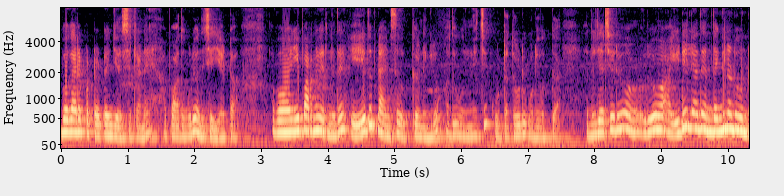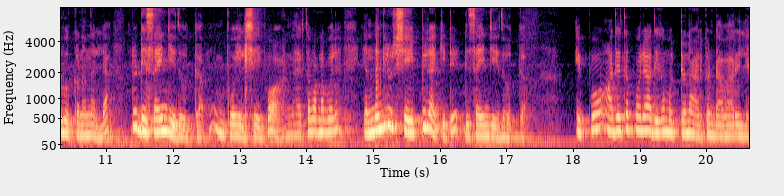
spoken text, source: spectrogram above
ഉപകാരപ്പെട്ടോട്ടെ എന്ന് വിചാരിച്ചിട്ടാണ്. അപ്പോൾ അതും കൂടി ഒന്ന് ചെയ്യാം കേട്ടോ. അപ്പോൾ ഈ പറഞ്ഞു വരുന്നത് ഏത് പ്ലാന്റ്സ് വെക്കുകയാണെങ്കിലും അത് ഒന്നിച്ച് കൂട്ടത്തോട് കൂടി വെക്കുക. എന്ന് വിചാരിച്ചൊരു ഒരു ഐഡിയ ഇല്ലാതെ എന്തെങ്കിലും അത് കൊണ്ട് വെക്കണം എന്നല്ല ഒരു ഡിസൈൻ ചെയ്ത് വെക്കുക. ഇപ്പോൾ എൽ ഷേപ്പോ നേരത്തെ പറഞ്ഞ പോലെ എന്തെങ്കിലും ഒരു ഷേപ്പിലാക്കിയിട്ട് ഡിസൈൻ ചെയ്ത് വെക്കുക. ഇപ്പോൾ ആദ്യത്തെ പോലെ അധികം മുറ്റമൊന്നും ആർക്കും ഉണ്ടാവാറില്ല.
